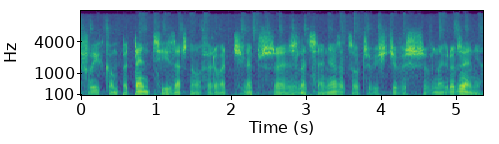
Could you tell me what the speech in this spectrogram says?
Twoich kompetencji i zaczną oferować Ci lepsze zlecenia, za co oczywiście wyższe wynagrodzenia.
